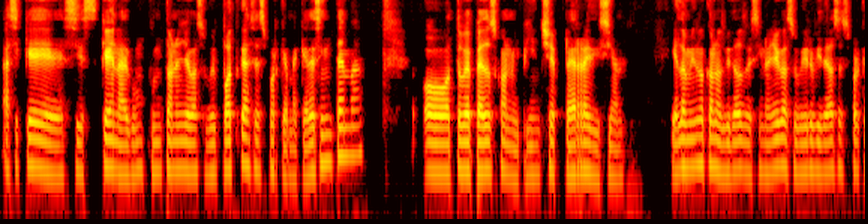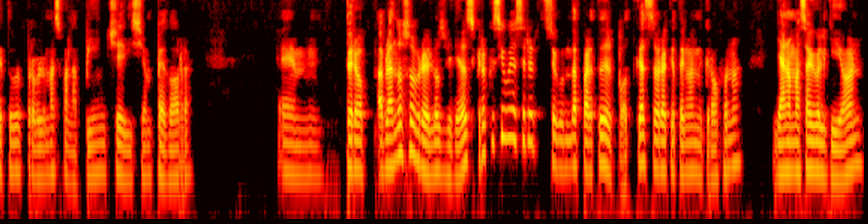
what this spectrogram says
Así que si es que en algún punto no llego a subir podcast es porque me quedé sin tema o tuve pedos con mi pinche perra edición. Y es lo mismo con los videos, de si no llego a subir videos es porque tuve problemas con la pinche edición pedorra. Em, pero hablando sobre los videos, creo que sí voy a hacer segunda parte del podcast ahora que tengo el micrófono. Ya nomás hago el guion,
